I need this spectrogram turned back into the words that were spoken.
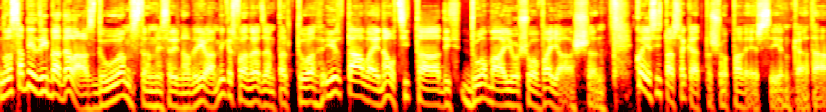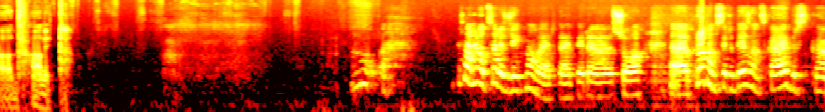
no sabiedrībā dalās domas, tam mēs arī no brīvā mikrofona redzam par to, ir tā vai nav citādi domājošo vajāšana. Ko jūs vispār sakāt par šo pavērsienu kā tādu, Anita? Nu, Es tā ļoti sarežģīti novērtēt ir šo. Protams, ir diezgan skaidrs, ka.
